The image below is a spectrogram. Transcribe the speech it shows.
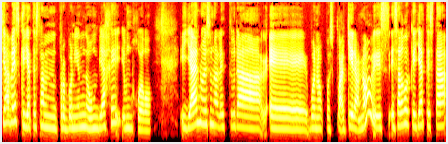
ya ves que ya te están proponiendo un viaje y un juego. Y ya no es una lectura, eh, bueno, pues cualquiera, ¿no? Es, es algo que ya te está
